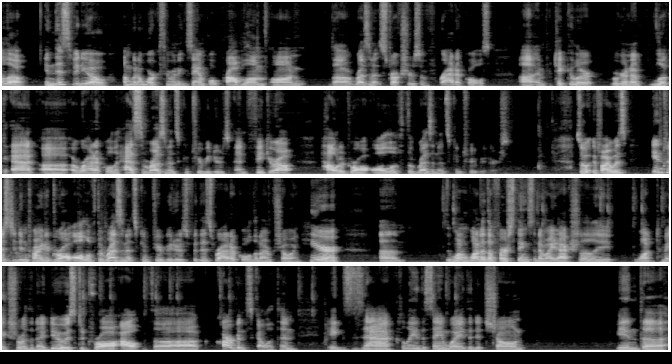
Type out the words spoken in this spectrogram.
Hello. In this video, I'm going to work through an example problem on the resonance structures of radicals. Uh, in particular, we're going to look at uh, a radical that has some resonance contributors and figure out how to draw all of the resonance contributors. So if I was interested in trying to draw all of the resonance contributors for this radical that I'm showing here, um, one, one of the first things that I might actually want to make sure that I do is to draw out the carbon skeleton exactly the same way that it's shown in the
